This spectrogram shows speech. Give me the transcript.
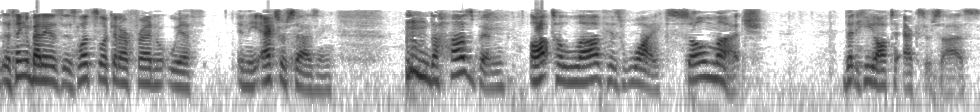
the thing about it is, is let's look at our friend with in the exercising. the husband ought to love his wife so much that he ought to exercise.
